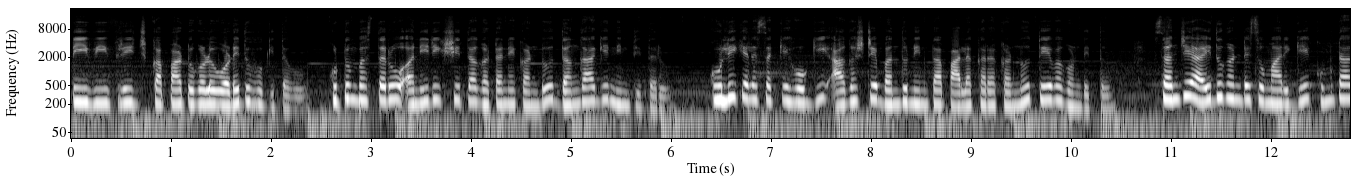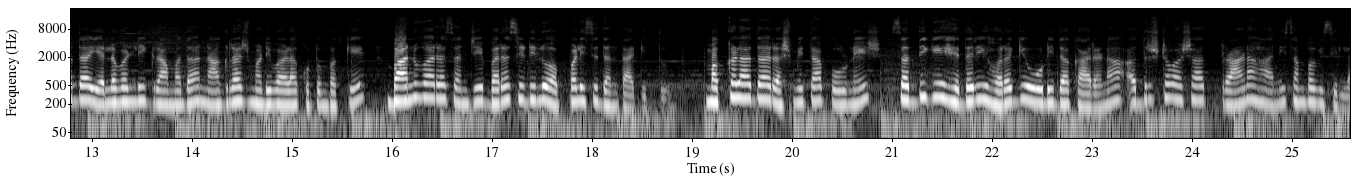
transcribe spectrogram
ಟಿವಿ, ಫ್ರಿಜ್ ಕಪಾಟುಗಳು ಒಡೆದು ಹೋಗಿದ್ದವು. ಕುಟುಂಬಸ್ಥರು ಅನಿರೀಕ್ಷಿತ ಘಟನೆ ಕಂಡು ದಂಗಾಗಿ ನಿಂತಿದ್ದರು. ಕೂಲಿ ಕೆಲಸಕ್ಕೆ ಹೋಗಿ ಆಗಷ್ಟೇ ಬಂದು ನಿಂತ ಪಾಲಕರ ಕಣ್ಣು ತೇವಗೊಂಡಿತ್ತು. ಸಂಜೆ ಐದು ಗಂಟೆ ಸುಮಾರಿಗೆ ಕುಮಟಾದ ಯಲವಳ್ಳಿ ಗ್ರಾಮದ ನಾಗರಾಜ್ ಮಡಿವಾಳ ಕುಟುಂಬಕ್ಕೆ ಭಾನುವಾರ ಸಂಜೆ ಬರಸಿಡಿಲು ಅಪ್ಪಳಿಸಿದಂತಾಗಿತ್ತು. ಮಕ್ಕಳಾದ ರಶ್ಮಿತಾ ಪೂರ್ಣೇಶ್ ಸದ್ದಿಗೆ ಹೆದರಿ ಹೊರಗೆ ಓಡಿದ ಕಾರಣ ಅದೃಷ್ಟವಶಾತ್ ಪ್ರಾಣಹಾನಿ ಸಂಭವಿಸಿಲ್ಲ.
